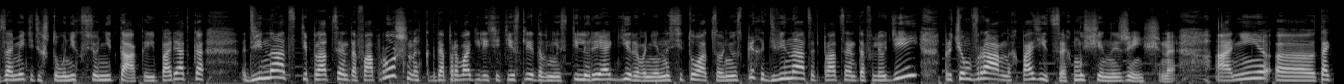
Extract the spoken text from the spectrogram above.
заметить, что у них все не так. И порядка 12% опрошенных, когда когда проводились эти исследования, стиль реагирования на ситуацию неуспеха, 12% людей, причем в равных позициях мужчины и женщины, они э, так,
